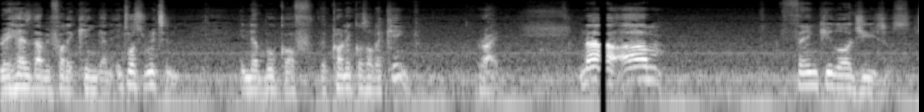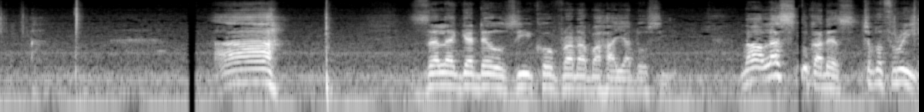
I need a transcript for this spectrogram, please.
rehearsed that before the king, and it was written in the book of the Chronicles of the King. Right. Now, um, thank you, Lord Jesus. Ah, Zelegedel Ziko Bahayadosi. Now, let's look at this. Chapter 3.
